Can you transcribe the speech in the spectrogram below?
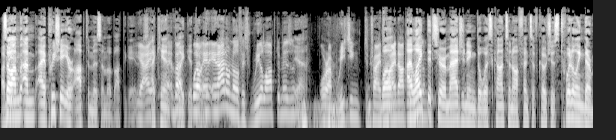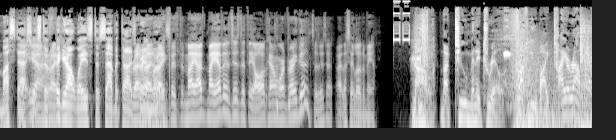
I so mean- I'm, I'm I appreciate your optimism about the Gators. Yeah, I, can't but- quite get well, and, and I don't know if it's real optimism, Yeah. or I'm reaching to try and well, find optimism. I like that you're imagining the Wisconsin offensive coaches twiddling their mustaches Yeah, yeah, to right. figure out ways to sabotage Right, Graham right, right. But my my evidence is that they all kind of weren't very good. So there's that. All right, let's say hello to Mia. Now, the two minute drill brought to you by Tire Outlet,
